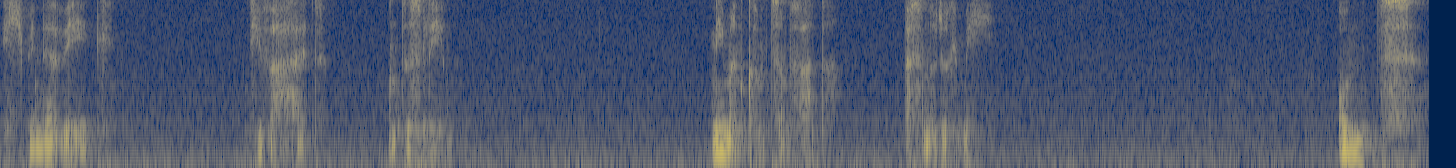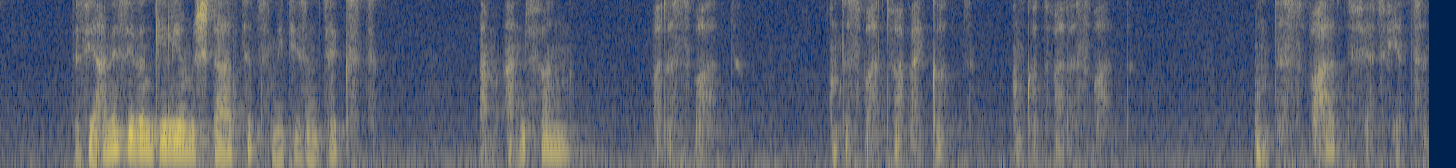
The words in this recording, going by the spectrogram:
ich bin der Weg, die Wahrheit und das Leben. Niemand kommt zum Vater, als nur durch mich. Und das Johannesevangelium startet mit diesem Text. Am Anfang war das Wort und das Wort war bei Gott und Gott war das Wort. Und das Wort, Vers 14,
